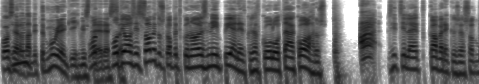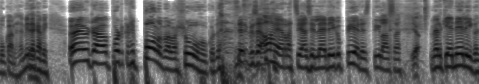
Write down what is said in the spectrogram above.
poserata mm. niiden muidenkin ihmisten Mutta edessä. mut joo, siis sovituskopit, kun ne olisi niin pieni, että kun sieltä kuuluu tää kolahdus, ah! sitten silleen, että kaveri kysyy, jos on mukana. Mitä kävi? Ei mitään, potkasin polvella suuhun, kun, se, kun se aherrat siellä silleen niin kuin pienessä tilassa. Joo. Melkein nelikon,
